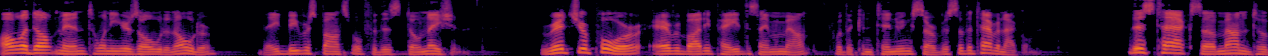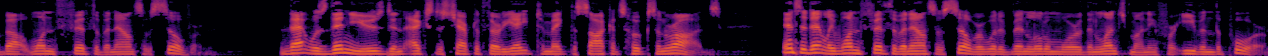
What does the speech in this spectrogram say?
All adult men 20 years old and older, they'd be responsible for this donation. Rich or poor, everybody paid the same amount for the continuing service of the tabernacle. This tax uh, amounted to about one fifth of an ounce of silver. That was then used in Exodus chapter 38 to make the sockets, hooks, and rods. Incidentally, one fifth of an ounce of silver would have been little more than lunch money for even the poor.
